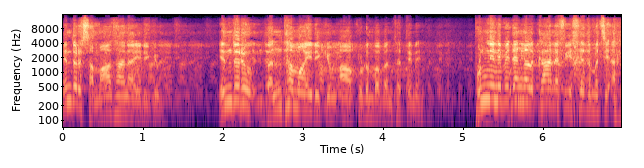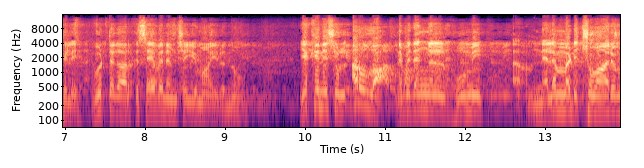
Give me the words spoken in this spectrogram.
എന്തൊരു സമാധാനായിരിക്കും. എന്തൊരു ബന്ധമായിരിക്കും ആ കുടുംബ ബന്ധത്തിന്? പുണ്യനിബിതങ്ങൾ അഹിലെ. വീട്ടുകാർക്ക് സേവനം ചെയ്യുമായിരുന്നു. നിബിതങ്ങൾ ഭൂമി നിലം അടിച്ചുവാരും.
